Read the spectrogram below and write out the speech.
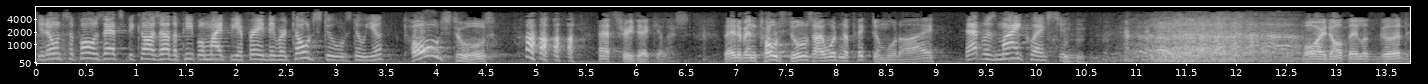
You don't suppose that's because other people might be afraid they were toadstools, do you? Toadstools? Ha ha ha. That's ridiculous. If they'd have been toadstools, I wouldn't have picked them, would I? That was my question. Boy, don't they look good.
